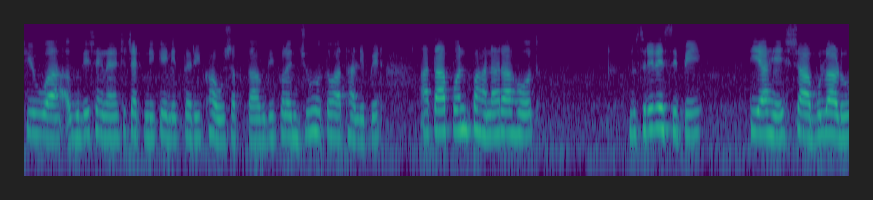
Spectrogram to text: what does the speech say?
किंवा अगदी शेंगदाण्याची चटणी केली तरी खाऊ शकता. अगदी क्रंची होतो हा थालीपीठ. आता आपण पाहणार आहोत दुसरी रेसिपी ती आहे. शाबू लाडू.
